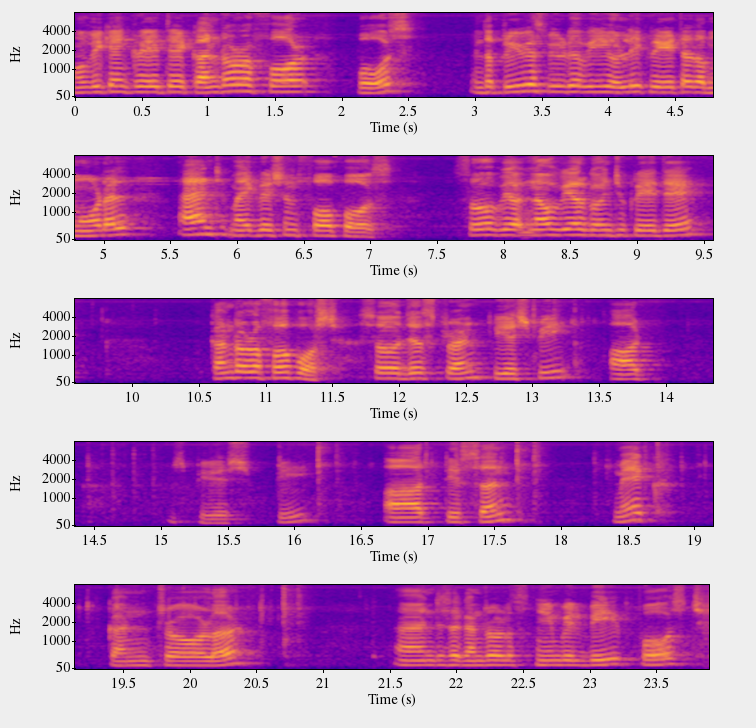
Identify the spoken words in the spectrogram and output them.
Now we can create a controller for posts in the previous video we only created a model and migration for posts so we are now we are going to create a controller for post so just run php art php artisan. Make controller. And the controller's name will be post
